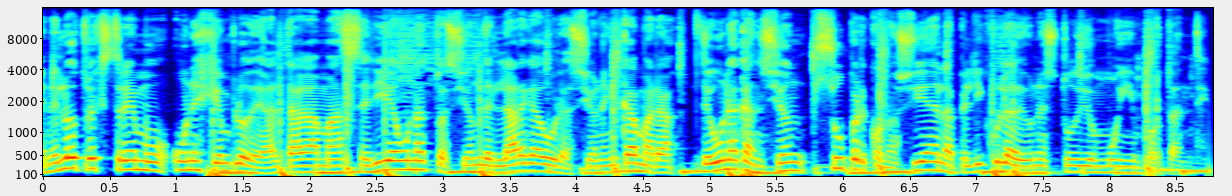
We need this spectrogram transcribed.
En el otro extremo, un ejemplo de alta gama sería una actuación de larga duración en cámara de una canción súper conocida en la película de un estudio muy importante.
